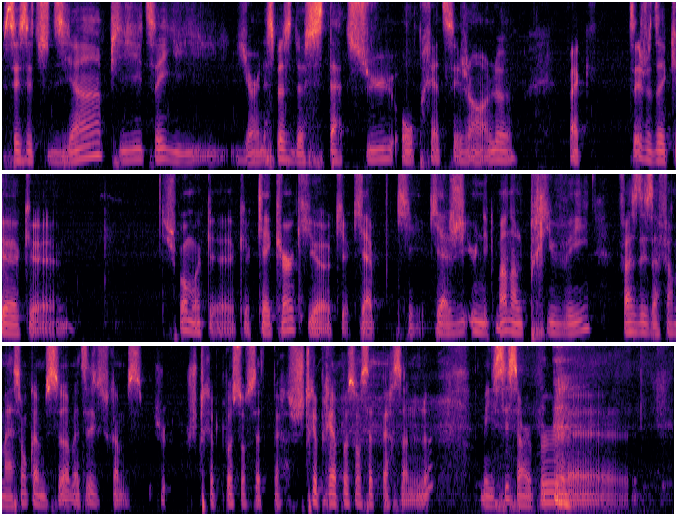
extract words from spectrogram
ses étudiants, puis tu sais, il, il y a une espèce de statut auprès de ces gens-là. Fait que, tu sais, je veux dire que, que je sais pas moi, que, que quelqu'un qui, a- qui, a- qui, a- qui- qui agit uniquement dans le privé fasse des affirmations comme ça, ben, tu sais, c'est comme, je ne pas sur cette je triperais pas sur cette personne-là. Mais ici, c'est un peu. euh,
